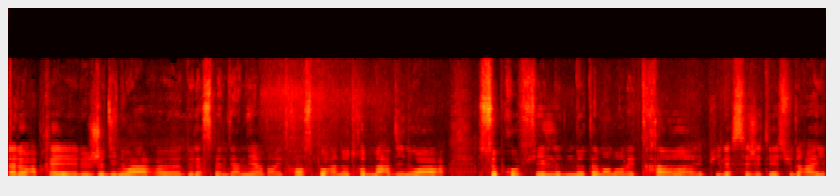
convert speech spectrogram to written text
Alors après le jeudi noir euh, de la semaine dernière dans les transports, un autre mardi noir se profile notamment dans les trains et puis la CGT Sudrail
